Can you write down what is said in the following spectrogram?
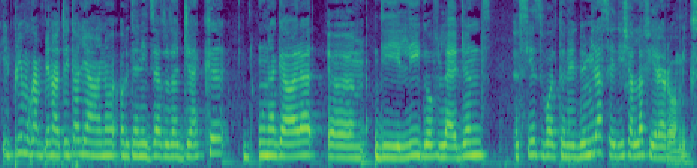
Il primo campionato italiano organizzato da Jack, una gara ehm, di League of Legends, si è svolto nel 2016 alla fiera Romix.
